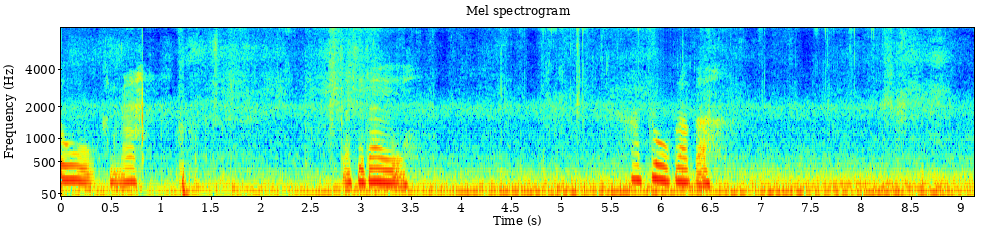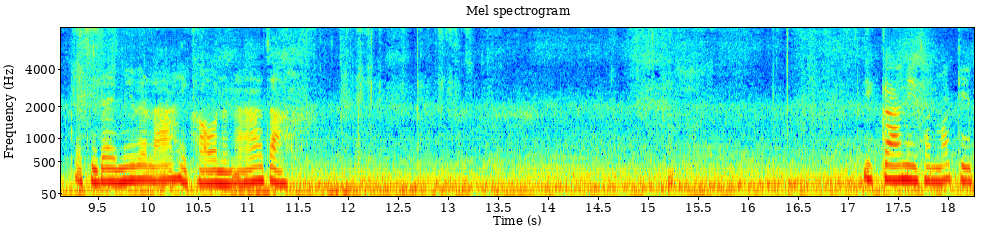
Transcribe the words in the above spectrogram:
ลูกเห็นไหมก็สิได้ ถ้าปลูกแล้วก็ก็สิได้มีเวลาให้เขาน่ะนะจ้ะอีกการนี่ฉันมาเก็บ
